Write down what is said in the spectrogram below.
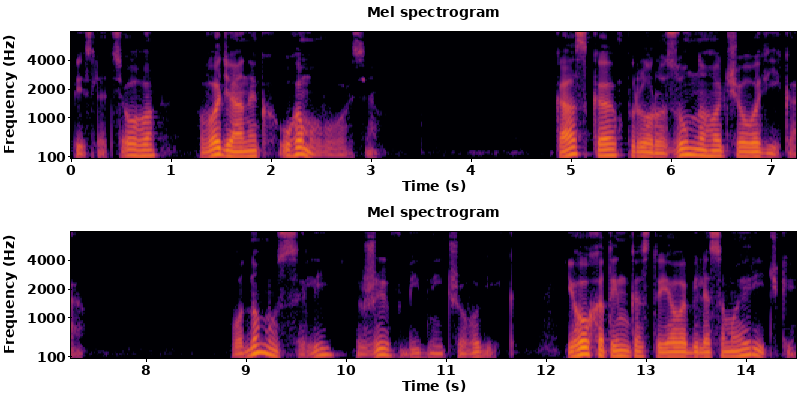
Після цього водяник угамовувався. Казка про розумного чоловіка. В одному селі жив бідний чоловік. Його хатинка стояла біля самої річки,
